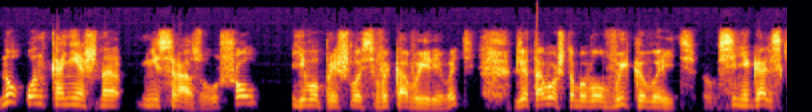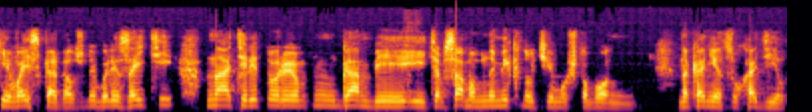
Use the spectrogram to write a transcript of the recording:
Ну, он, конечно, не сразу ушел, его пришлось выковыривать. Для того, чтобы его выковырить, сенегальские войска должны были зайти на территорию Гамбии и тем самым намекнуть ему, чтобы он наконец уходил.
